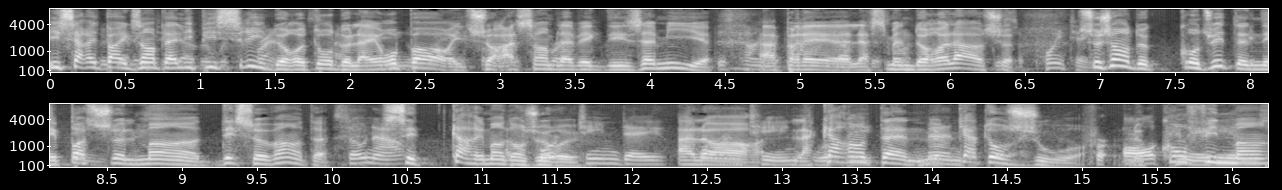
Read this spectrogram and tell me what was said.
Ils s'arrêtent par exemple à l'épicerie de retour de l'aéroport. Ils se rassemblent avec des amis après la semaine de relâche. Ce genre de conduite n'est pas seulement décevante, c'est carrément dangereux. Alors, la quarantaine de 14 jours, le confinement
